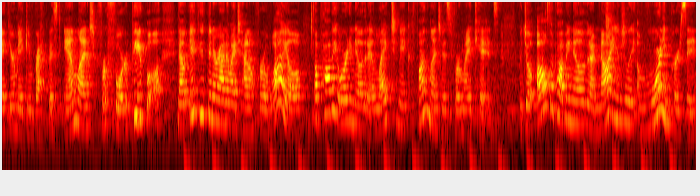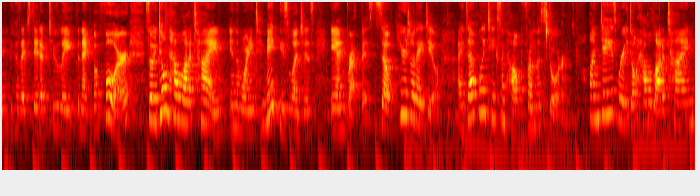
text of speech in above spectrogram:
if you're making breakfast and lunch for four people. Now, if you've been around on my channel for a while, I'll probably already know that I like to make fun lunches for my kids. But you'll also probably know that I'm not usually a morning person because I've stayed up too late the night before, so I don't have a lot of time in the morning to make these lunches and breakfast. So here's what I do. I definitely take some help from the store. On days where I don't have a lot of time,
